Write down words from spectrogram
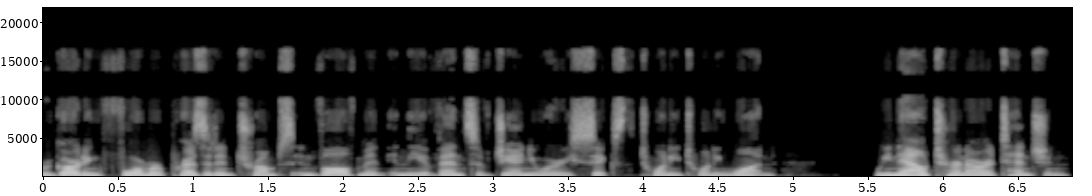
regarding former President Trump's involvement in the events of January 6, 2021, we now turn our attention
